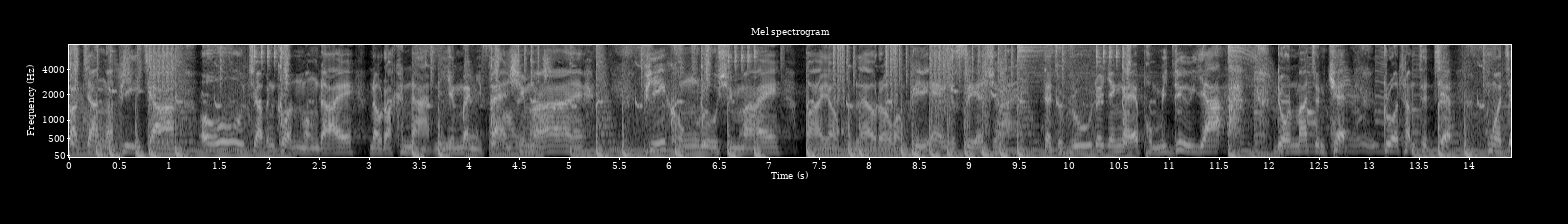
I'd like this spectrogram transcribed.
รักจังอะพี่จ้าโอ้จะเป็นคนมองใดน่ารักขนาดนี้ยังไม่มีแฟนใช่ไหมพี่คงรู้ใช่ไหมปายอมผมแล้วระวังพี่เองจะเสียใจแต่จะรู้ได้ยังไงว่าผมไม่ดื้อยาอะ โดนมาจนเข็ด กลัวทำเธอเจ็บ หัวใจ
